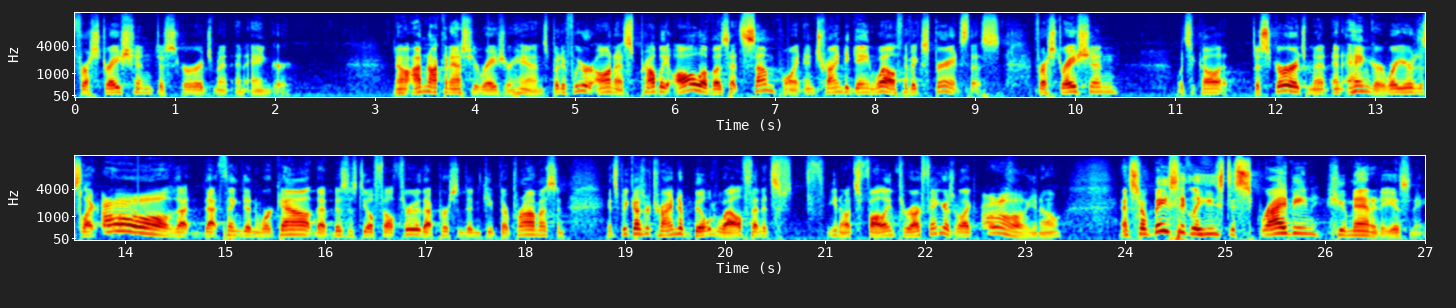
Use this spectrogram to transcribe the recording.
frustration, discouragement, and anger. Now, I'm not going to ask you to raise your hands, but if we were honest, probably all of us at some point in trying to gain wealth have experienced this frustration, what's he call it? Discouragement and anger where you're just like, oh, that, that thing didn't work out, that business deal fell through, that person didn't keep their promise. And it's because we're trying to build wealth and it's, you know, it's falling through our fingers. We're like, oh, you know. And so basically, he's describing humanity, isn't he?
